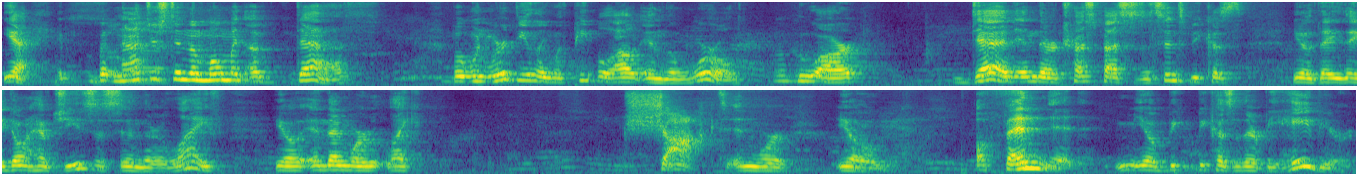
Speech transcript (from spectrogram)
yeah but not just in the moment of death but when we're dealing with people out in the world who are dead in their trespasses and sins because you know they, they don't have jesus in their life you know and then we're like shocked and we're you know offended you know be, because of their behavior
